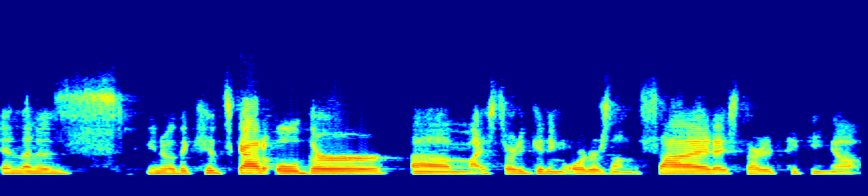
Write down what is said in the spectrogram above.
and then as you know the kids got older um, i started getting orders on the side i started picking up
